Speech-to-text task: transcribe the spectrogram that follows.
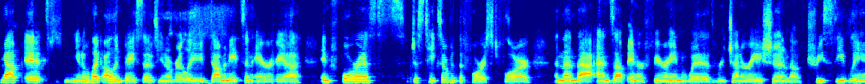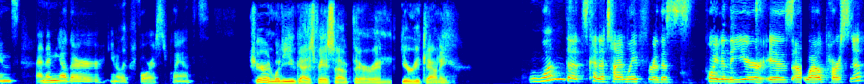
Yep, it's you know like all invasives, you know, really dominates an area in forests, just takes over the forest floor, and then that ends up interfering with regeneration of tree seedlings and any other you know like forest plants. Sharon, what do you guys face out there in Erie County? One that's kind of timely for this point in the year is uh, wild parsnip.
